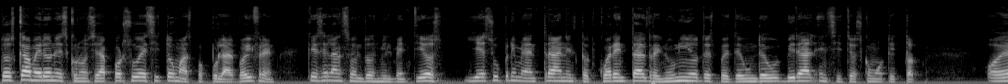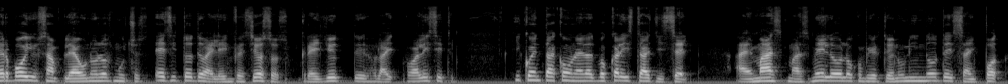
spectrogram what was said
Dos Cameron es conocida por su éxito más popular Boyfriend, que se lanzó en 2022 y es su primera entrada en el top 40 del Reino Unido después de un debut viral en sitios como TikTok. Other Boy samplea uno de los muchos éxitos de baile infecciosos, Crazy You de Felicity, y cuenta con una de las vocalistas Giselle. Además, Melo lo convirtió en un himno de Saint Pot,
